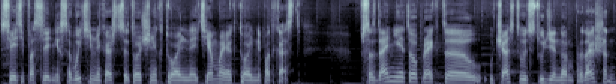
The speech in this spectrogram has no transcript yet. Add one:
В свете последних событий, мне кажется, это очень актуальная тема и актуальный подкаст. В создании этого проекта участвует студия Norm Production,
